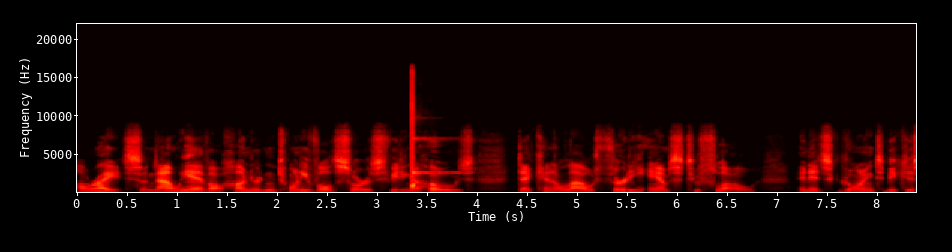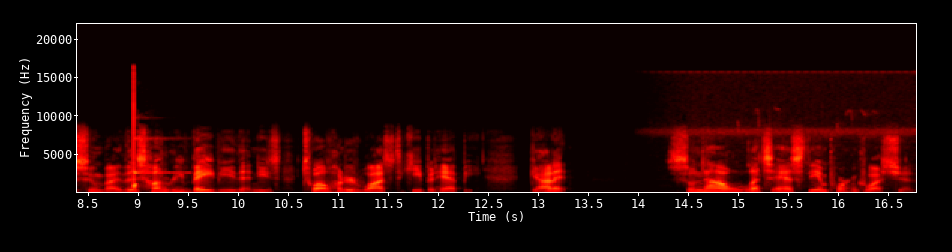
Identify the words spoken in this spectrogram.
All right, so now we have a 120 volt source feeding a hose that can allow 30 amps to flow and it's going to be consumed by this hungry baby that needs 1200 watts to keep it happy. Got it? So now let's ask the important question.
